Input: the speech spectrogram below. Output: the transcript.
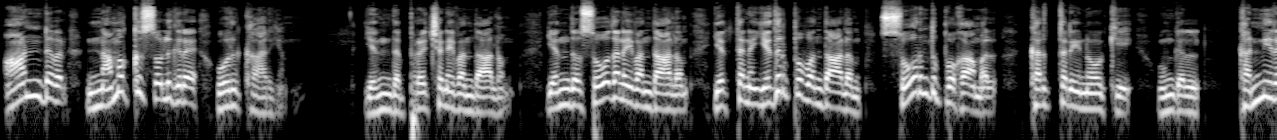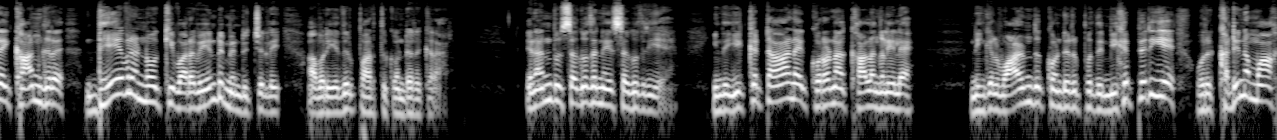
ஆண்டவர் நமக்கு சொல்லுகிற ஒரு காரியம். எந்த பிரச்சனை வந்தாலும் எந்த சோதனை வந்தாலும் எத்தனை எதிர்ப்பு வந்தாலும் சோர்ந்து போகாமல் கர்த்தரை நோக்கி உங்கள் கண்ணீரை காண்கிற தேவனை நோக்கி வர வேண்டும் என்று சொல்லி அவர் எதிர்பார்த்து கொண்டிருக்கிறார். என் அன்பு சகோதரனே சகோதரியே இந்த இக்கட்டான கொரோனா காலங்களில நீங்கள் வாழ்ந்து கொண்டிருப்பது மிகப்பெரிய ஒரு கடினமாக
